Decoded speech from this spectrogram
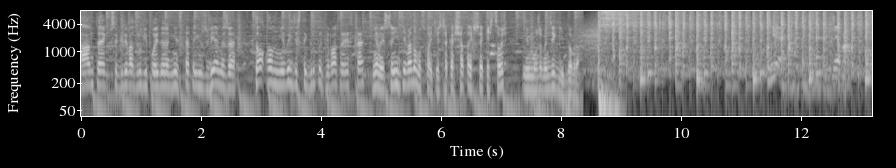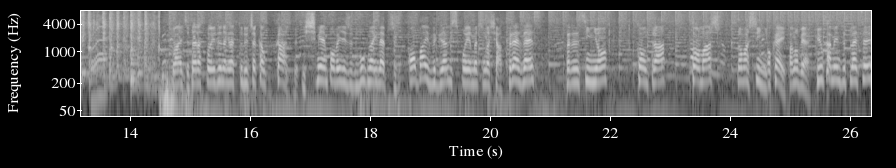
Antek przegrywa drugi pojedynek. Niestety już wiemy, że to on nie wyjdzie z tej grupy, chyba że jeszcze. Nie no, jeszcze nic nie wiadomo. Słuchajcie, jeszcze jakaś siata, jeszcze jakieś coś i może będzie git. Dobra. Słuchajcie, teraz pojedynek, na który czekał każdy. I śmiem powiedzieć, że dwóch najlepszych. Obaj wygrali swoje mecze na siat. Prezes, Prezesinho kontra Tomasz, Tomaszini. Okej, panowie, piłka między plecy,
